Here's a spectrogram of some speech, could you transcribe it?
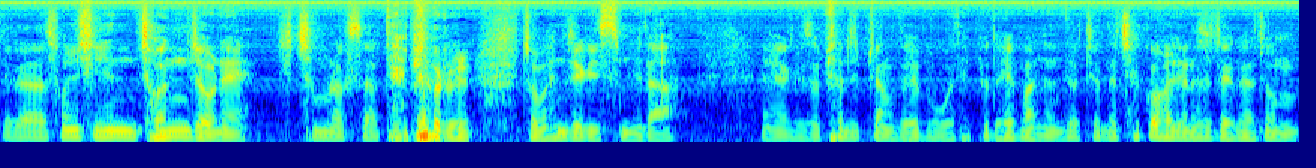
제가 손시인 전전에 시천문학사 대표를 좀 한 적이 있습니다. 예, 그래서 편집장도 해보고 대표도 해봤는데 어쨌든 책과 관련해서 제가 좀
